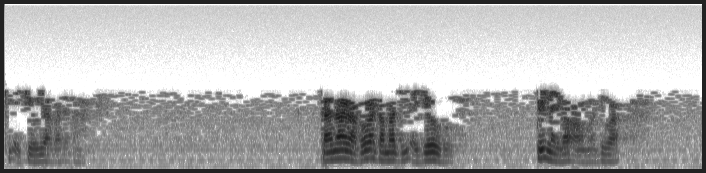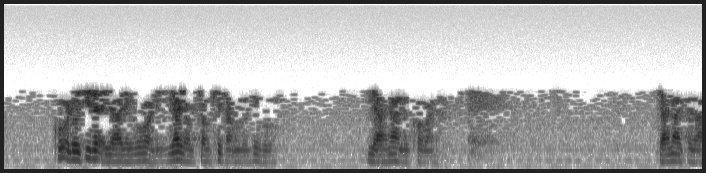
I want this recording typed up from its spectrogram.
တိအကျိုးရပါတယ်ကာနာကဘောဂသမတိအကျိုးကိုပြနိုင်တော့အောင်လို့သူက ကိုယ်အလိုရှိတဲ့အရာတွေကိုပေါ့လေရရောက်ကြောင်ဖြစ်တာမလို့သူကိုယာနာလို့ခေါ်ပါတယ်ယာနာဆိုတာ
